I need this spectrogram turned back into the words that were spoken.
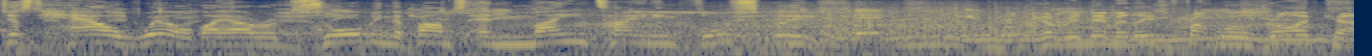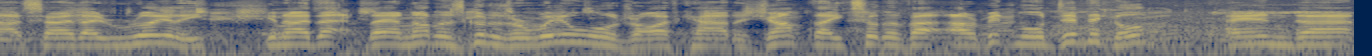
just how well they are absorbing the bumps and maintaining full speed. You've got to remember these are front-wheel drive cars, so they really, you know, that they are not as good as a rear-wheel drive car to jump. They sort of uh, are a bit more difficult, and uh,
